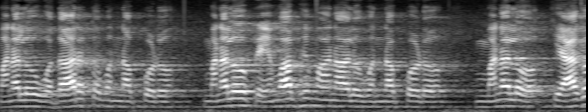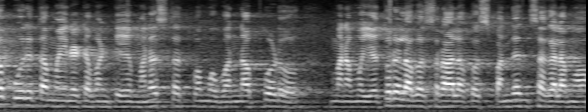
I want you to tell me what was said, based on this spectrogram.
మనలో ఉదారత ఉన్నప్పుడు మనలో ప్రేమాభిమానాలు ఉన్నప్పుడు మనలో త్యాగపూరితమైనటువంటి మనస్తత్వము ఉన్నప్పుడు మనము ఇతరుల అవసరాలకు స్పందించగలము.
